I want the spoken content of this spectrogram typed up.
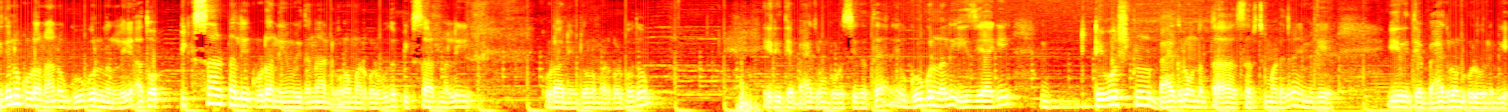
ಇದನ್ನು ಕೂಡ ನಾನು ಗೂಗಲ್ನಲ್ಲಿ ಅಥವಾ ಪಿಕ್ಸಾರ್ಟ್ನಲ್ಲಿ ಕೂಡ ನೀವು ಇದನ್ನು ಡೌನ್ಲೋಡ್ ಮಾಡ್ಕೊಳ್ಬೋದು. ಪಿಕ್ಸಾರ್ಟ್ನಲ್ಲಿ ಕೂಡ ನೀವು ಡೌನ್ಲೋಡ್ ಮಾಡ್ಕೊಳ್ಬೋದು. ಈ ರೀತಿಯ ಬ್ಯಾಕ್ಗ್ರೌಂಡ್ಗಳು ಸಿಗುತ್ತೆ. ನೀವು ಗೂಗಲ್ನಲ್ಲಿ ಈಸಿಯಾಗಿ ಡಿವೋಷ್ನಲ್ ಬ್ಯಾಕ್ಗ್ರೌಂಡ್ ಅಂತ ಸರ್ಚ್ ಮಾಡಿದರೆ ನಿಮಗೆ ಈ ರೀತಿಯ ಬ್ಯಾಕ್ಗ್ರೌಂಡ್ಗಳು ನಿಮಗೆ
